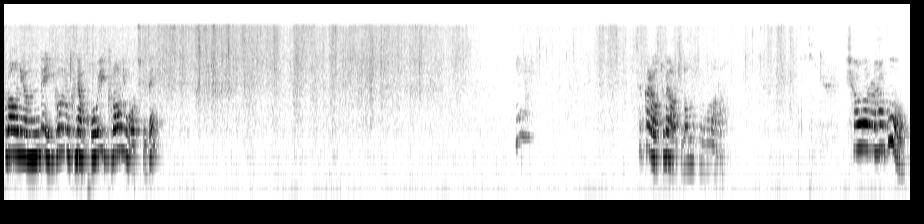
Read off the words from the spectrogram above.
브라운이었는데 이거는 그냥 거의 브라운인 것 같은데? 색깔이 어떻게 나올지 너무 궁금하다. 샤워를 하고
